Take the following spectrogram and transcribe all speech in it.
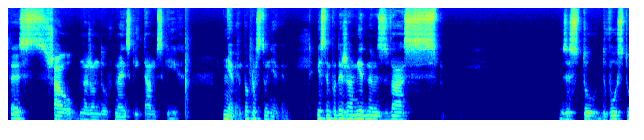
To jest szał narządów męskich, damskich. Nie wiem, po prostu nie wiem. Jestem podejrzewam jednym z Was ze 100, 200,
